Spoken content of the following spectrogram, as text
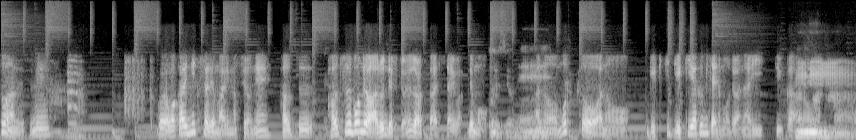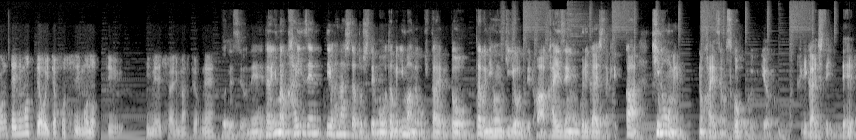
そうなんですね。これは分かりにくさでもありますよね。ハウツー、ハウツー本ではあるんですけどね、ドラッカー自体は。でも、そうですよね。あの、もっと、あの、劇、劇薬みたいなものではないっていうか、あうの、ん根底に持っておいてほしいものっていうイメージがありますよね。そうですよね。だから今の改善っていう話だとしても、多分今の置き換えると、例えば日本企業っていうのは改善を繰り返した結果、機能面の改善をすごくよく繰り返していって、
